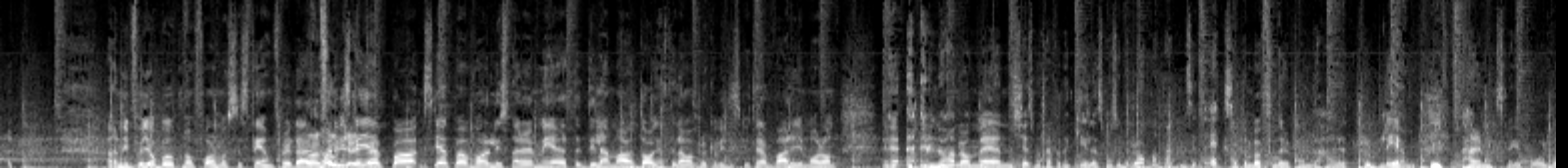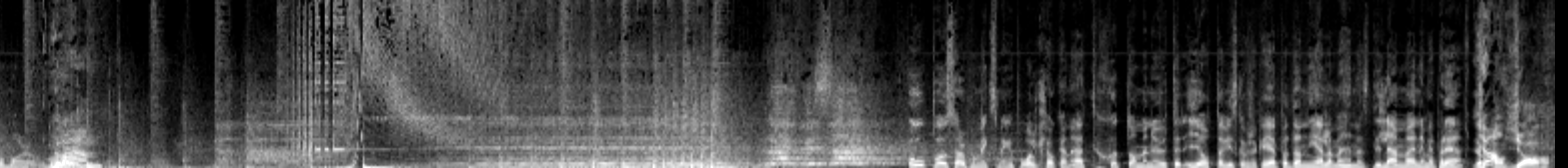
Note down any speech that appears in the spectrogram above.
Ja, ni får jobba upp någon form av system för det där. det Hörni, vi, ska inte. hjälpa, vi ska hjälpa våra lyssnare med ett dilemma. Dagens dilemma brukar vi diskutera varje morgon. Eh, nu handlar det om en tjej som har träffat en kille som har så bra kontakt med sitt ex att de börjar fundera på om det här är ett problem. Det här är Mix Megapol. God morgon. God morgon. Opus har på Mix Megapol. Klockan är 17 minuter i 8. Vi ska försöka hjälpa Daniela med hennes dilemma. Är ni med på det? Ja. Ja.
